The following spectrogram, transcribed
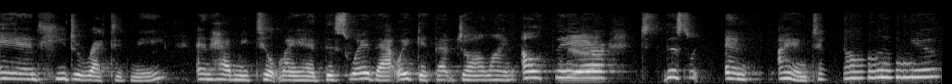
And he directed me and had me tilt my head this way, that way, get that jawline out there, t- this way. And I am telling you,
